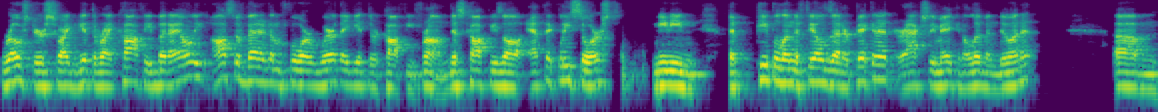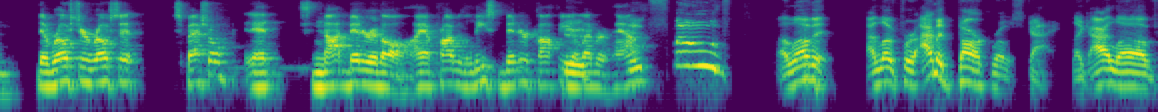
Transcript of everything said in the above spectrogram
roasters so I can get the right coffee, but I only also vetted them for where they get their coffee from. This coffee is all ethically sourced, meaning the people in the fields that are picking it are actually making a living doing it. Um, the roaster roasts it special. It's not bitter at all. I have probably the least bitter coffee Dude, you'll ever have. It's smooth. I love it. I love for I'm a dark roast guy. Like I love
